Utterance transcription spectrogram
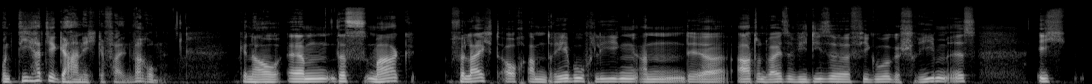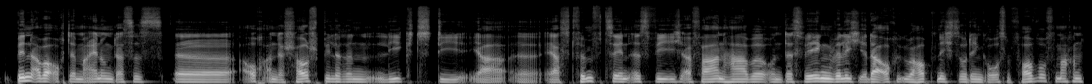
Und die hat dir gar nicht gefallen. Warum? Genau, ähm, das mag vielleicht auch am Drehbuch liegen, an der Art und Weise, wie diese Figur geschrieben ist. Ich bin aber auch der Meinung, dass es äh, auch an der Schauspielerin liegt, die ja äh, erst 15 ist, wie ich erfahren habe. Und deswegen will ich ihr da auch überhaupt nicht so den großen Vorwurf machen.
